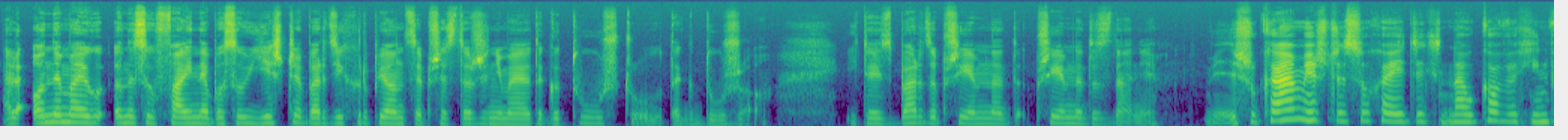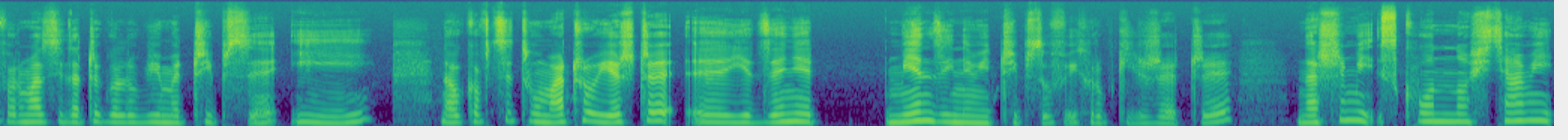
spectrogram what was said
ale one mają, one są fajne, bo są jeszcze bardziej chrupiące przez to, że nie mają tego tłuszczu tak dużo. I to jest bardzo przyjemne, przyjemne doznanie. Szukałam jeszcze, słuchaj, tych naukowych informacji, dlaczego lubimy chipsy i naukowcy tłumaczą jeszcze y, jedzenie między innymi chipsów i chrupkich rzeczy naszymi skłonnościami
